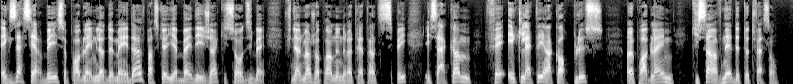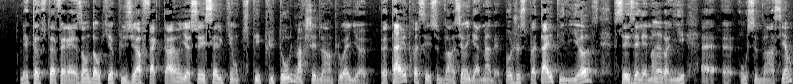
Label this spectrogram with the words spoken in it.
exacerber ce problème-là de main-d'œuvre parce qu'il y a bien des gens qui se sont dit, ben finalement, je vais prendre une retraite anticipée et ça a comme fait éclater encore plus un problème qui s'en venait de toute façon. Mais tu as tout à fait raison. Donc, il y a plusieurs facteurs. Il y a ceux et celles qui ont quitté plus tôt le marché de l'emploi. Il y a peut-être ces subventions également. Ben, pas juste peut-être, il y a ces éléments reliés euh, euh, aux subventions.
